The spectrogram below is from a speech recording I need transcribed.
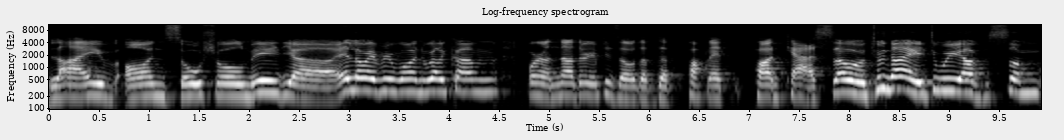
live on social media. Hello, everyone. Welcome for another episode of the Puppet Podcast. So, tonight we have some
